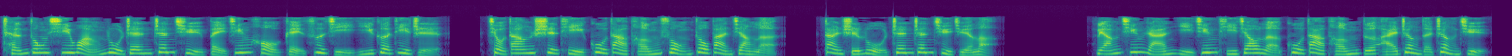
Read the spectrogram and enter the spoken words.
陈东希望陆真真去北京后给自己一个地址，就当是替顾大鹏送豆瓣酱了。但是陆真真拒绝了。梁清然已经提交了顾大鹏得癌症的证据。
